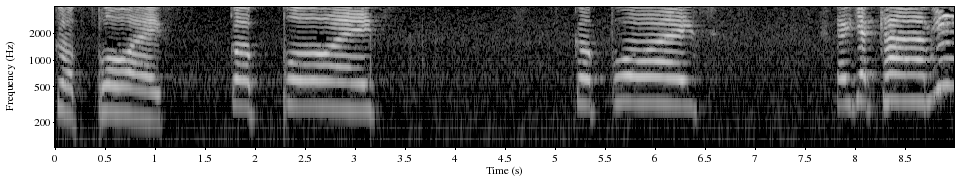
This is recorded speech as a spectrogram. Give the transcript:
Good boys. Good boys. Good boys. Here you come. yeah.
